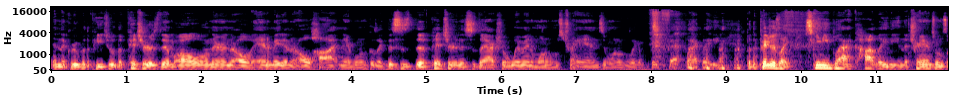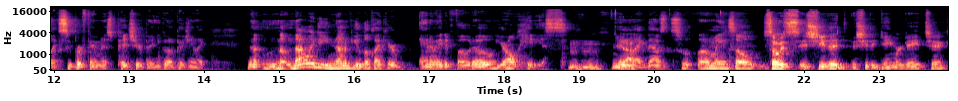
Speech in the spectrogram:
and the group of the people, the picture is them all on there, and they're all animated and they're all hot, and everyone goes like, "This is the picture, and this is the actual women, and one of them's trans, and one of them's like a big fat black lady." but the picture's like skinny black hot lady, and the trans one's like super feminist picture. But you go to the picture, and you're like. No, no, not only do you none of you look like your animated photo, you're all hideous. hmm And Yeah. like that was, so, I mean, so so is is she the is she the GamerGate chick?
